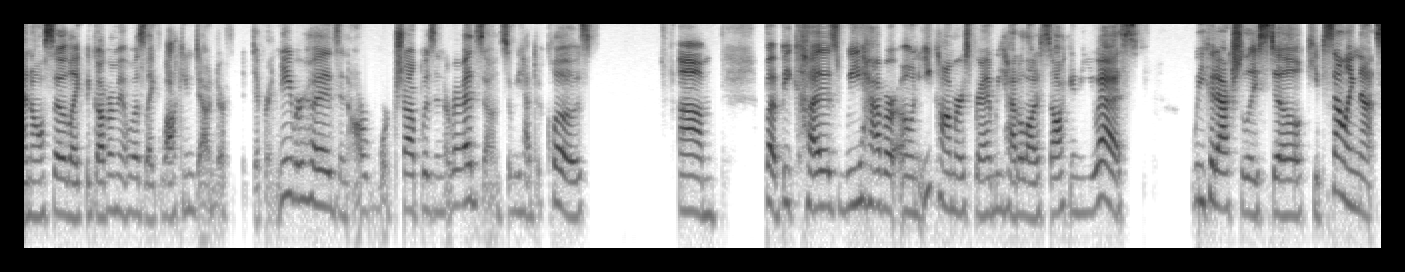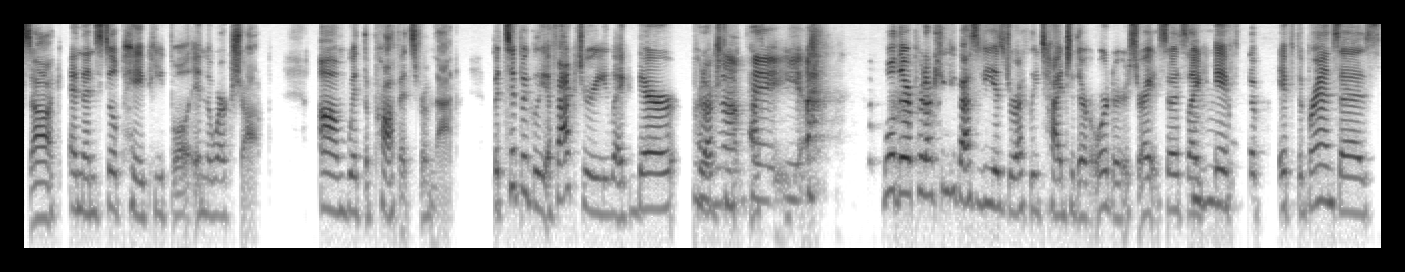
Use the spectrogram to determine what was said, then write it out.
and also like the government was like locking down different neighborhoods and our workshop was in a red zone so we had to close um, but because we have our own e-commerce brand we had a lot of stock in the us we could actually still keep selling that stock and then still pay people in the workshop um, with the profits from that but typically a factory like their production capacity, pay, yeah well their production capacity is directly tied to their orders right so it's like mm-hmm. if the if the brand says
